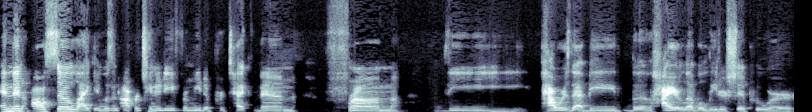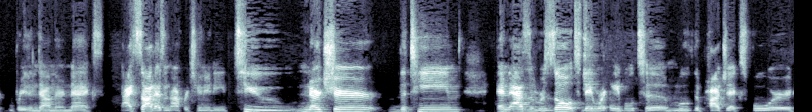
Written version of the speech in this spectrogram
And then also, like, it was an opportunity for me to protect them from the powers that be, the higher level leadership who were breathing down their necks. I saw it as an opportunity to nurture the team. And as a result, they were able to move the projects forward.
